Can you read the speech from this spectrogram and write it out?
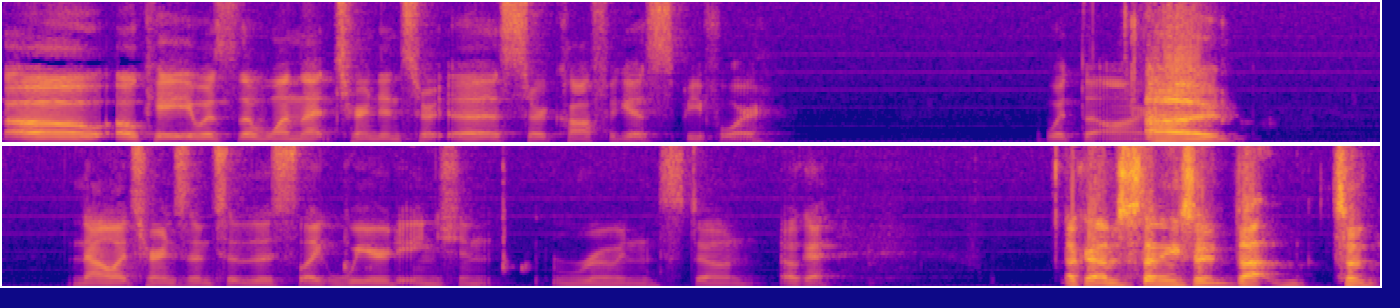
oh, okay. It was the one that turned into uh, sarcophagus before, with the arm. Oh, now it turns into this like weird ancient ruin stone. Okay. okay. I'm just telling you something. That to,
